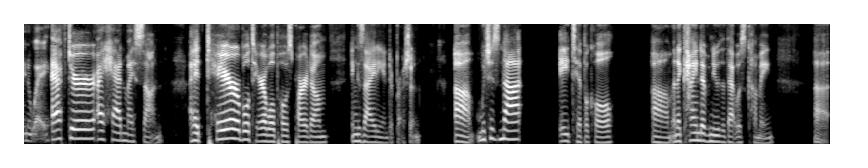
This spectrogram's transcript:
In a way. After I had my son, I had terrible, terrible postpartum anxiety and depression, um, which is not atypical. Um, and I kind of knew that that was coming uh,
